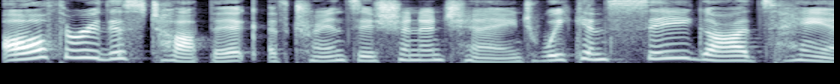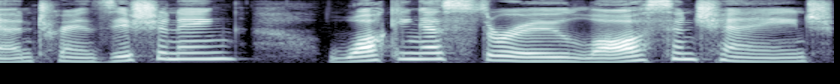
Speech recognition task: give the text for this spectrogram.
All through this topic of transition and change, we can see God's hand transitioning, walking us through loss and change,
